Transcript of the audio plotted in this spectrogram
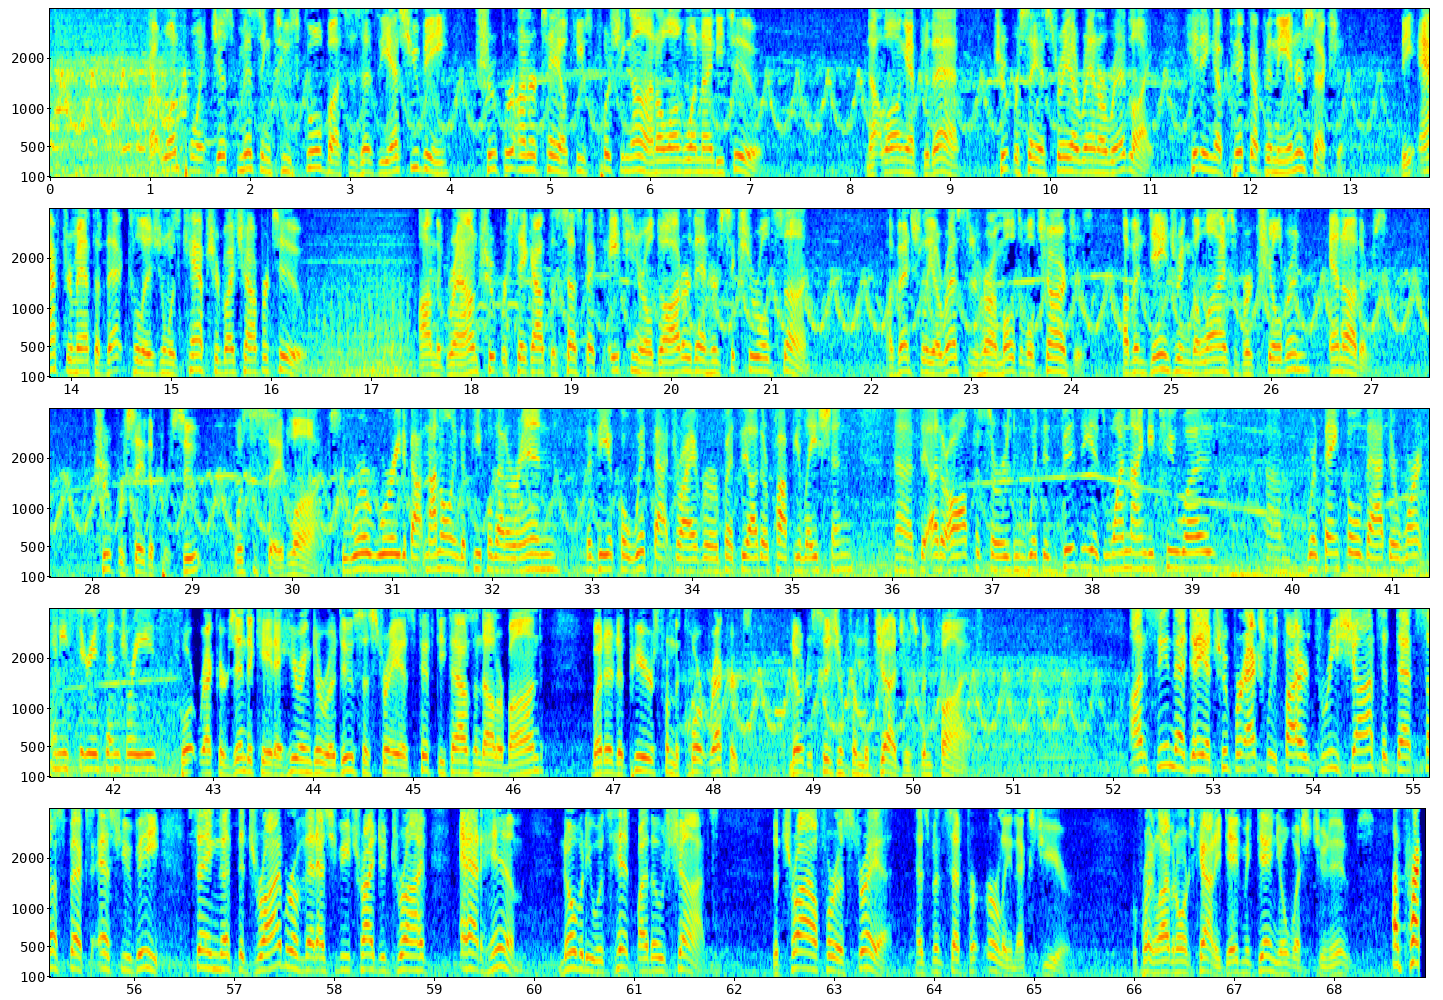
At one point, just missing two school buses as the SUV, trooper on her tail, keeps pushing on along 192. Not long after that, troopers say Estrella ran a red light hitting a pickup in the intersection. The aftermath of that collision was captured by Chopper 2. On the ground, troopers take out the suspect's 18 year old daughter, then her 6 year old son. Eventually arrested her on multiple charges of endangering the lives of her children and others. Troopers say the pursuit was to save lives. We're worried about not only the people that are in the vehicle with that driver, but the other population, uh, the other officers. And with as busy as 192 was, um, we're thankful that there weren't any serious injuries. Court records indicate a hearing to reduce Estrella's $50,000 bond, but it appears from the court records no decision from the judge has been filed. On scene that day, a trooper actually fired three shots at that suspect's SUV, saying that the driver of that SUV tried to drive at him. Nobody was hit by those shots. The trial for Estrella has been set for early next year. Reporting live in Orange County, Dave McDaniel, WESH 2 News.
